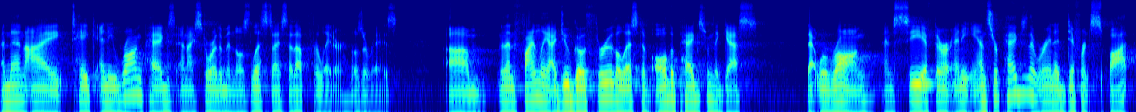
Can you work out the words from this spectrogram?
And then I take any wrong pegs and I store them in those lists I set up for later, those arrays. Um, and then finally, I do go through the list of all the pegs from the guess that were wrong and see if there are any answer pegs that were in a different spot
